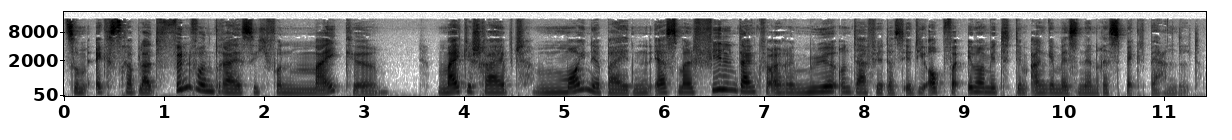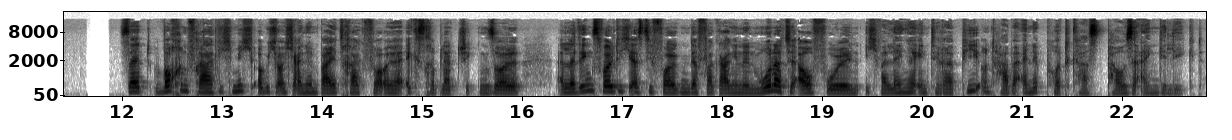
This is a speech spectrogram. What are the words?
zum Extrablatt 35 von Maike. Maike schreibt, Moine beiden, erstmal vielen Dank für eure Mühe und dafür, dass ihr die Opfer immer mit dem angemessenen Respekt behandelt. Seit Wochen frage ich mich, ob ich euch einen Beitrag für euer Extrablatt schicken soll. Allerdings wollte ich erst die Folgen der vergangenen Monate aufholen. Ich war länger in Therapie und habe eine Podcast-Pause eingelegt.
